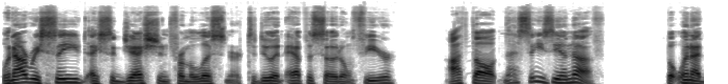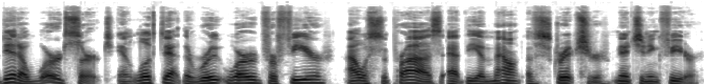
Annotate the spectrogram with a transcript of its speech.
when I received a suggestion from a listener to do an episode on fear, I thought that's easy enough. But when I did a word search and looked at the root word for fear, I was surprised at the amount of scripture mentioning fear.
